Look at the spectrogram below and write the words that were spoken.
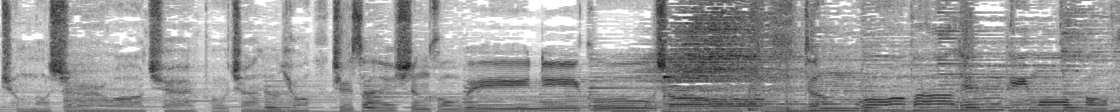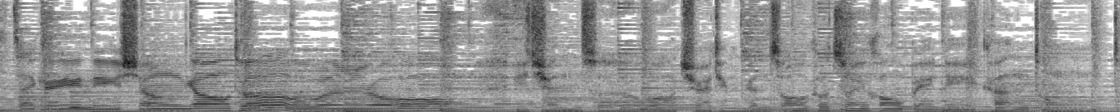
承诺是我绝不占有，只在身后为你想要的温柔。一千次我决定远走，可最后被你看通透。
